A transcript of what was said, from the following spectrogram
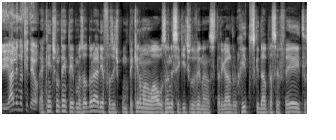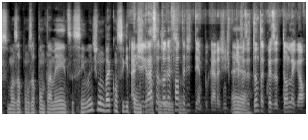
e olha no que deu. É que a gente não tem tempo, mas eu adoraria fazer, tipo, um pequeno manual usando esse kit do Venâncio, tá ligado? Ritos que dá pra ser feitos, umas, uns apontamentos, assim, mas a gente não vai conseguir A tempo. desgraça toda é isso, falta né? de tempo, cara. A gente podia É. fazer tanta coisa tão legal.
